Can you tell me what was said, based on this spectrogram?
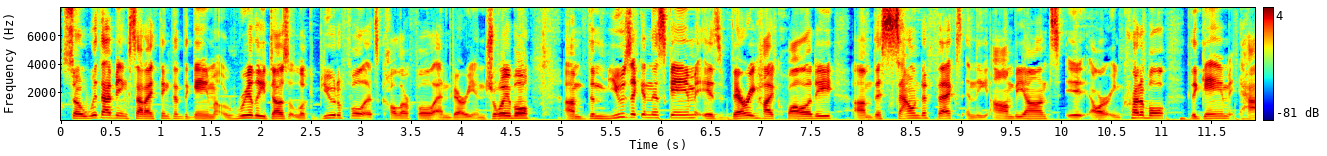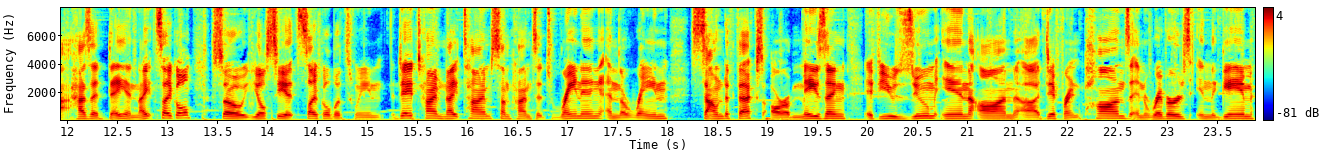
So with that being said i think that the game really does look beautiful. It's colorful and very enjoyable. Um, the music in this game is very high quality. Um, the sound effects and the ambiance are incredible. The game ha has a day and night cycle so you'll see it cycle between daytime nighttime. Sometimes it's raining and the rain sound effects are amazing. If you zoom in on uh, different ponds and rivers in the game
